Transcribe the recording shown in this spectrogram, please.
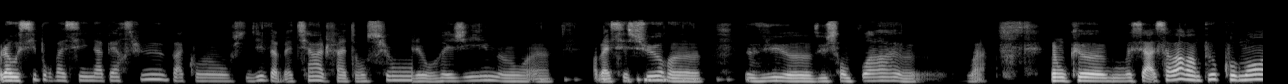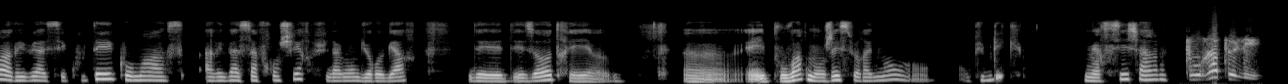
Là aussi pour passer inaperçu, pas qu'on se dise ah bah tiens elle fait attention, elle est au régime, euh, ah bah c'est sûr euh, vu vu son poids, voilà. Donc c'est à savoir un peu comment arriver à s'écouter, comment arriver à s'affranchir finalement du regard des, des autres et et pouvoir manger sereinement en, en public. Merci Charles. Pour rappeler,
